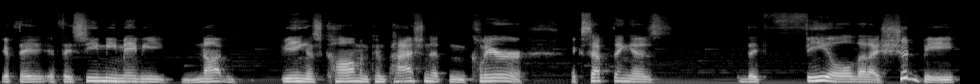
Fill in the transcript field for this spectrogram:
if they if they see me maybe not being as calm and compassionate and clear or accepting as they feel that I should be,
